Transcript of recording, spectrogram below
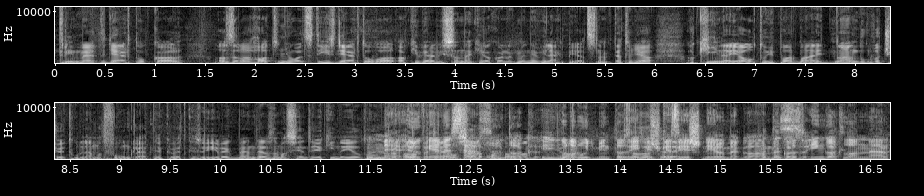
trimmelt gyártókkal, azzal a 6-8-10 gyártóval, akivel viszont neki akarnak menni a világpiacnak. Tehát, hogy a, a kínai autóiparban egy nagyon durva csőthullámot fogunk látni a következő években, de az nem azt jelenti, hogy a kínai autóipar ne, alapvetően rossz állapotban van. Így van. Ugyanúgy, mint az, az építkezésnél, meg, a, hát meg az ingatlannál.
